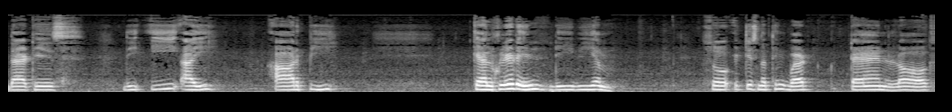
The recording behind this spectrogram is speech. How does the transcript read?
that is the EIRP calculate in dBm so it is nothing but tan log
